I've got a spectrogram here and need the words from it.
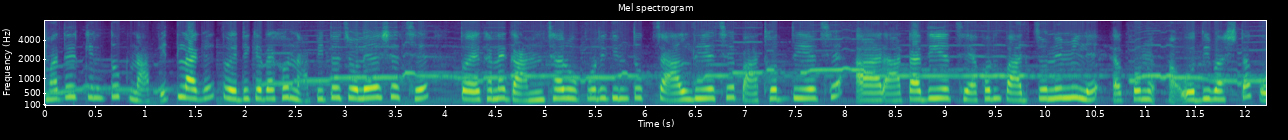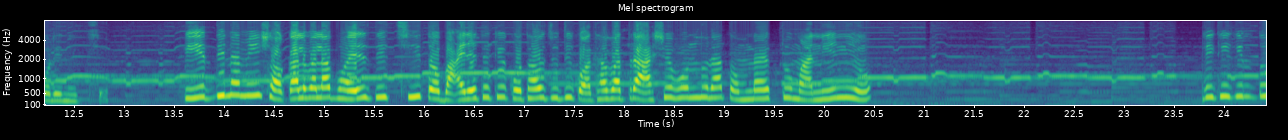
আমাদের কিন্তু নাপিত লাগে। তো এদিকে দেখো, নাপিতও চলে এসেছে। তো এখানে গামছার উপরে কিন্তু চাল দিয়েছে, পাথর দিয়েছে আর আটা দিয়েছে। এখন পাঁচজনে মিলে এখন অধিবাসটা করে নিচ্ছে। বিয়ের দিন আমি সকালবেলা ভয়েস দিচ্ছি, তো বাইরে থেকে কোথাও যদি কথাবার্তা আসে বন্ধুরা, তোমরা একটু মানিয়ে নিও। এদিকে কিন্তু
